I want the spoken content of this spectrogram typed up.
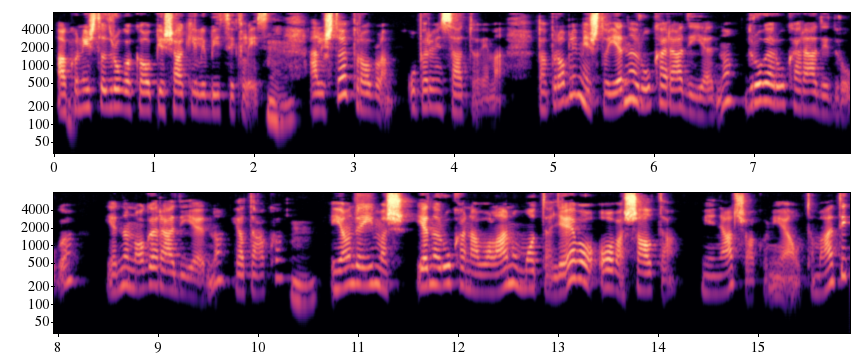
ako ništa drugo kao pješak ili biciklist. Mhm. Ali što je problem u prvim satovima? Pa problem je što jedna ruka radi jedno, druga ruka radi drugo, jedna noga radi jedno, jel tako? Mhm. I onda imaš jedna ruka na volanu, mota lijevo, ova šalta mjenjača ako nije automatik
